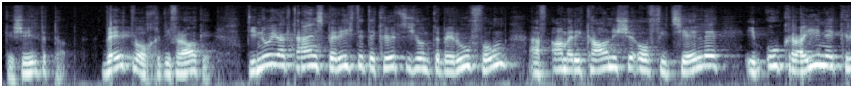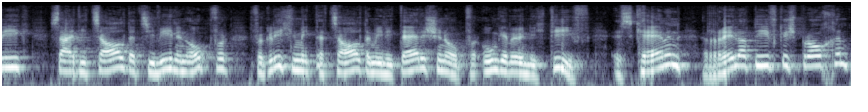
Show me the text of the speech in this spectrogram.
geschildert hat. Weltwoche, die Frage. Die New York Times berichtete kürzlich unter Berufung auf amerikanische Offizielle, im Ukraine-Krieg sei die Zahl der zivilen Opfer verglichen mit der Zahl der militärischen Opfer ungewöhnlich tief. Es kämen, relativ gesprochen,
